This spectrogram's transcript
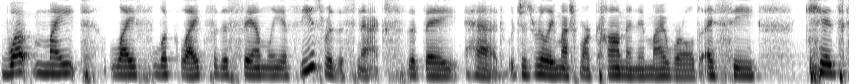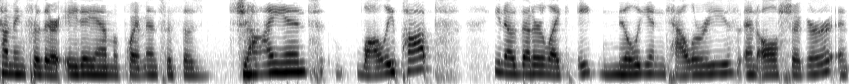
What might life look like for this family if these were the snacks that they had, which is really much more common in my world? I see kids coming for their 8 a.m. appointments with those giant lollipops, you know, that are like 8 million calories and all sugar. And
